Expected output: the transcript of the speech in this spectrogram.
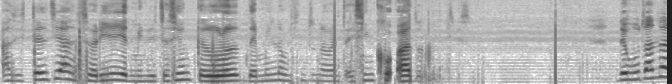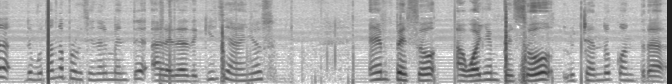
asistencia, asesoría y administración que duró de 1995 a 2003. Debutando, debutando profesionalmente a la edad de 15 años, empezó, Aguayo empezó luchando contra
